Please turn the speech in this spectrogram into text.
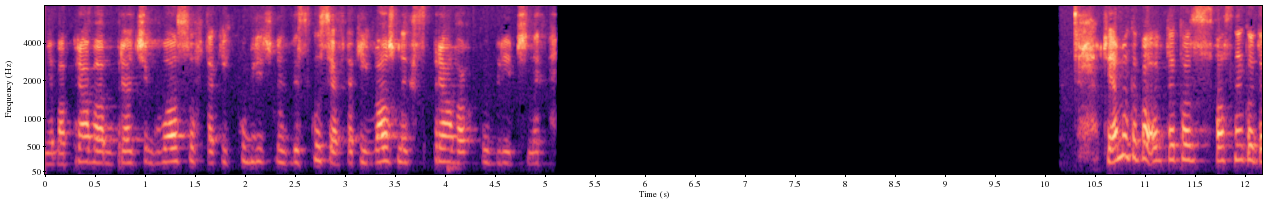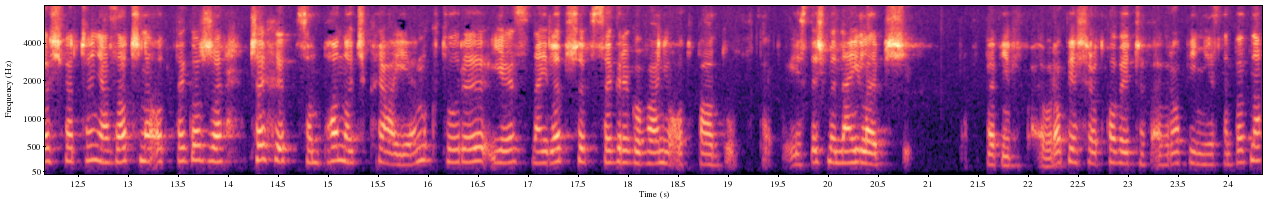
nie ma prawa brać głosu w takich publicznych dyskusjach, w takich ważnych sprawach publicznych. Czy ja mogę tego z własnego doświadczenia zacznę od tego, że Czechy są ponoć krajem, który jest najlepszy w segregowaniu odpadów. Tak, jesteśmy najlepsi pewnie w Europie Środkowej czy w Europie, nie jestem pewna,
